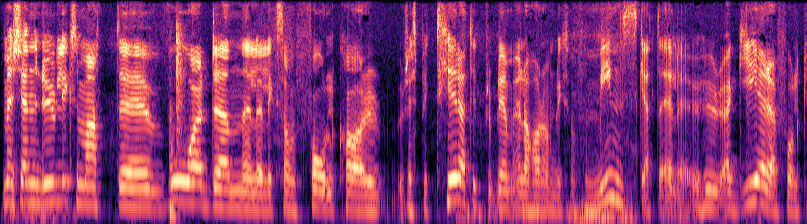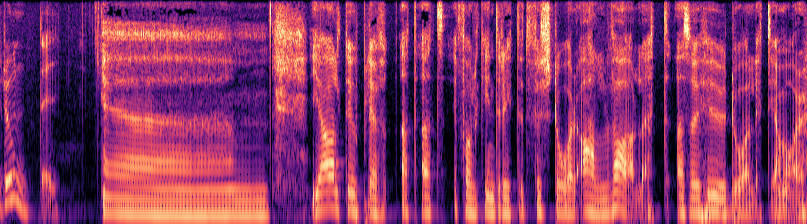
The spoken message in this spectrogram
Men känner du liksom att eh, vården eller liksom folk har respekterat ditt problem eller har de liksom förminskat det? Eller hur agerar folk runt dig? Uh, jag har alltid upplevt att, att folk inte riktigt förstår allvaret. Alltså hur dåligt jag mår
